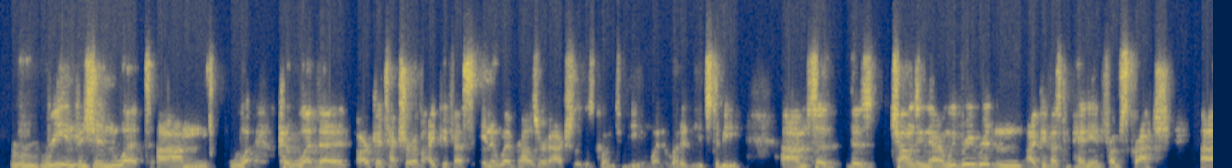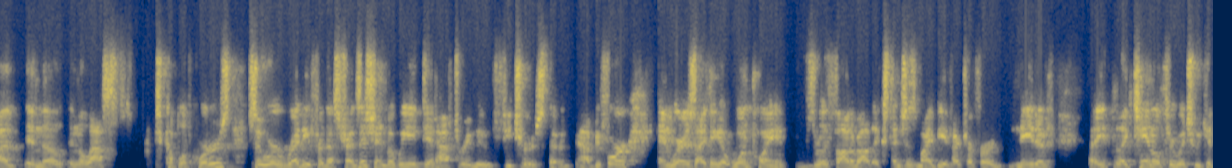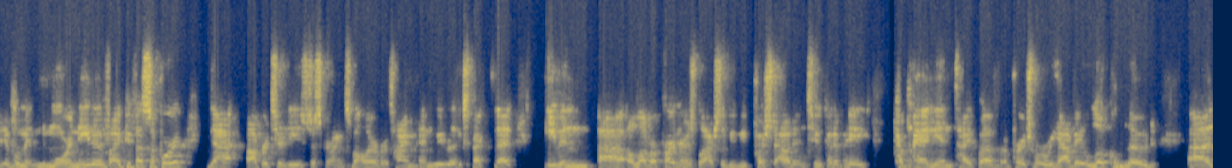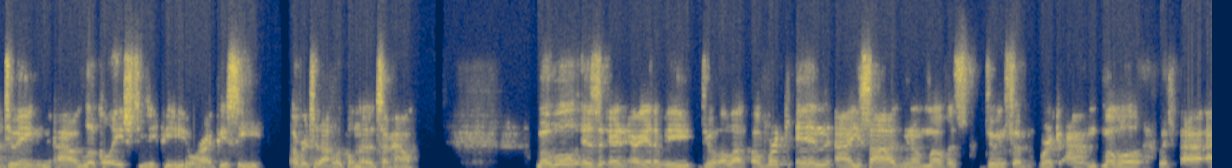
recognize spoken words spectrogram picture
re-envision what um, what kind of what the architecture of IPFS in a web browser actually is going to be, what, what it needs to be. Um, so there's challenging there, and we've rewritten IPFS Companion from scratch uh, in the in the last couple of quarters. So we're ready for this transition, but we did have to remove features that we had before. And whereas I think at one point it was really thought about extensions might be a vector for native, like, channel through which we could implement more native IPFS support, that opportunity is just growing smaller over time. And we really expect that even uh, a lot of our partners will actually be pushed out into kind of a companion type of approach where we have a local node uh, doing uh, local HTTP or IPC over to that local node somehow. Mobile is an area that we do a lot of work in. Uh, you saw, you know, Mo was doing some work on mobile with uh,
